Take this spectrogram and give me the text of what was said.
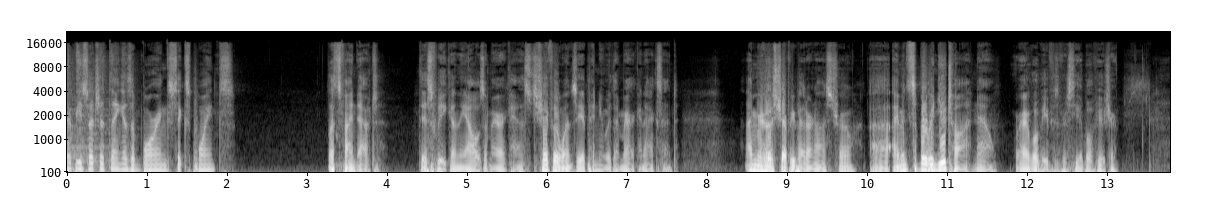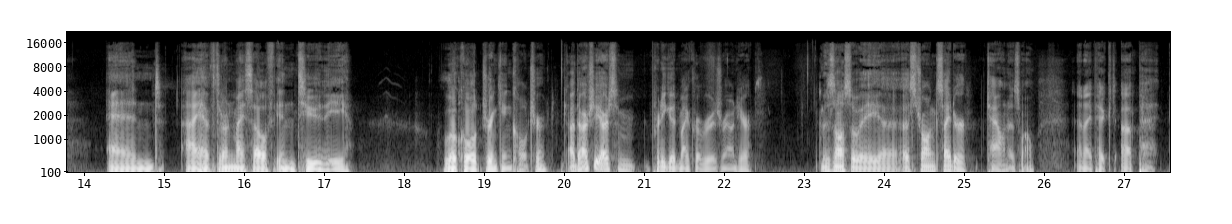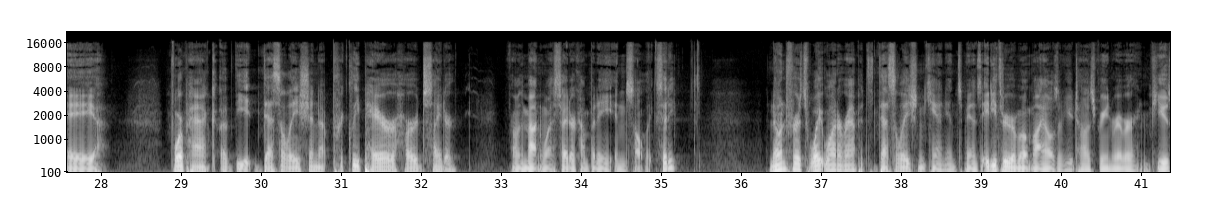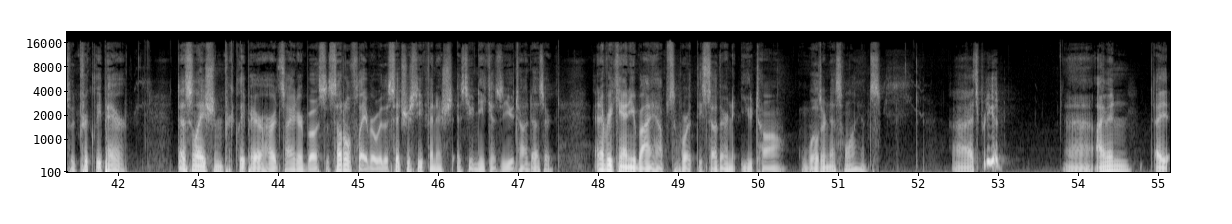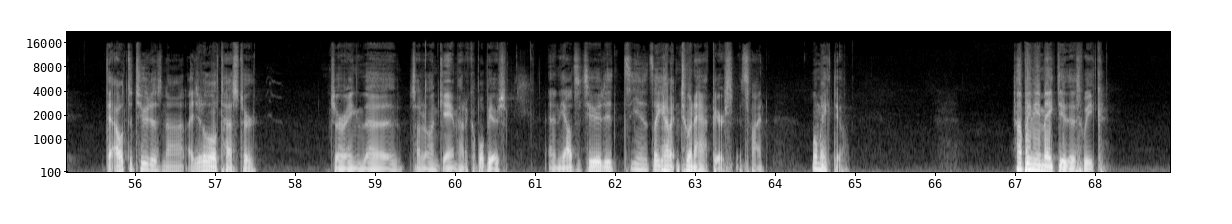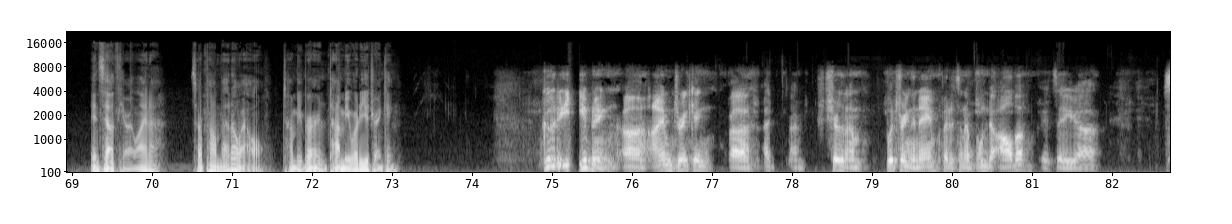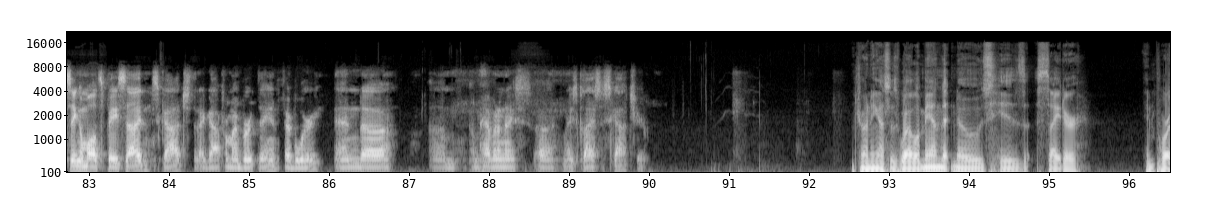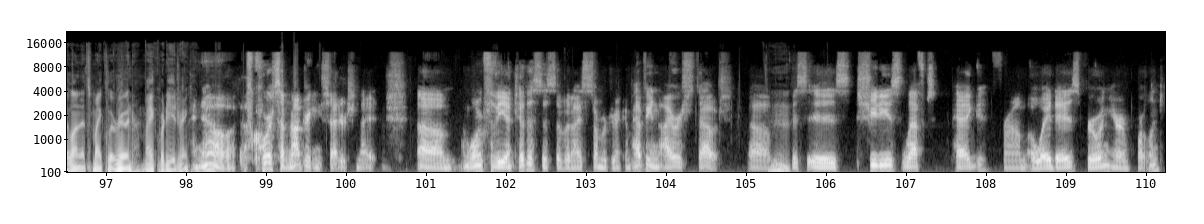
there be such a thing as a boring six points? Let's find out this week on the Owls Americast, Sheffield Wednesday opinion with an American accent. I'm your host, Jeffrey Paternostro. Uh, I'm in suburban Utah now, where I will be for the foreseeable future. And I have thrown myself into the local drinking culture. Uh, there actually are some pretty good microbrews around here. There's also a, uh, a strong cider town as well. And I picked up a four pack of the Desolation Prickly Pear Hard Cider from the Mountain West Cider Company in Salt Lake City. Known for its whitewater rapids, Desolation Canyon spans 83 remote miles of Utah's Green River, infused with prickly pear. Desolation Prickly Pear Hard Cider boasts a subtle flavor with a citrusy finish as unique as the Utah desert. And every can you buy helps support the Southern Utah Wilderness Alliance. Uh, it's pretty good. Uh, I'm in. I, the altitude is not. I did a little tester during the Sunderland game. Had a couple beers, and the altitude it's you know, it's like having two and a half beers. It's fine. We'll make do. Helping me make do this week in South Carolina. It's our Palmetto Owl, Tommy Byrne. Tommy, what are you drinking? Good evening. Uh, I'm drinking. Uh, I, am sure that I'm butchering the name, but it's an Abunda Alba. It's a uh, single malt Speyside Scotch that I got for my birthday in February, and uh, um, I'm having a nice, uh, nice glass of Scotch here. Joining us as well, a man that knows his cider in Portland. It's Mike Laroon. Mike, what are you drinking? No, of course I'm not drinking cider tonight. Um, I'm going for the antithesis of a nice summer drink. I'm having an Irish stout. Um, mm. This is Sheedy's Left Peg from Away Days Brewing here in Portland,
